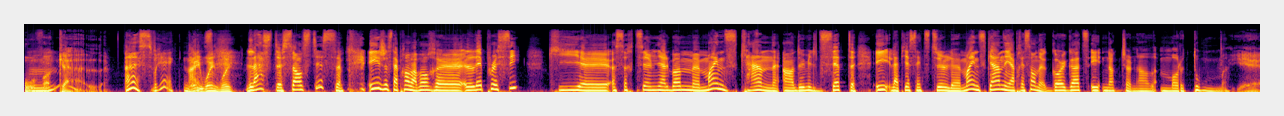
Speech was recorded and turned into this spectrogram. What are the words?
au Mhm. vocal. Ah, c'est vrai. Oui, Nice. oui, oui. Last Solstice. Et juste après, on va avoir euh, Leprosy qui euh, a sorti un mini-album Mindscan en 2017 et la pièce s'intitule Mindscan et après ça, on a Gorguts et Nocturnal Mortum. Yeah.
